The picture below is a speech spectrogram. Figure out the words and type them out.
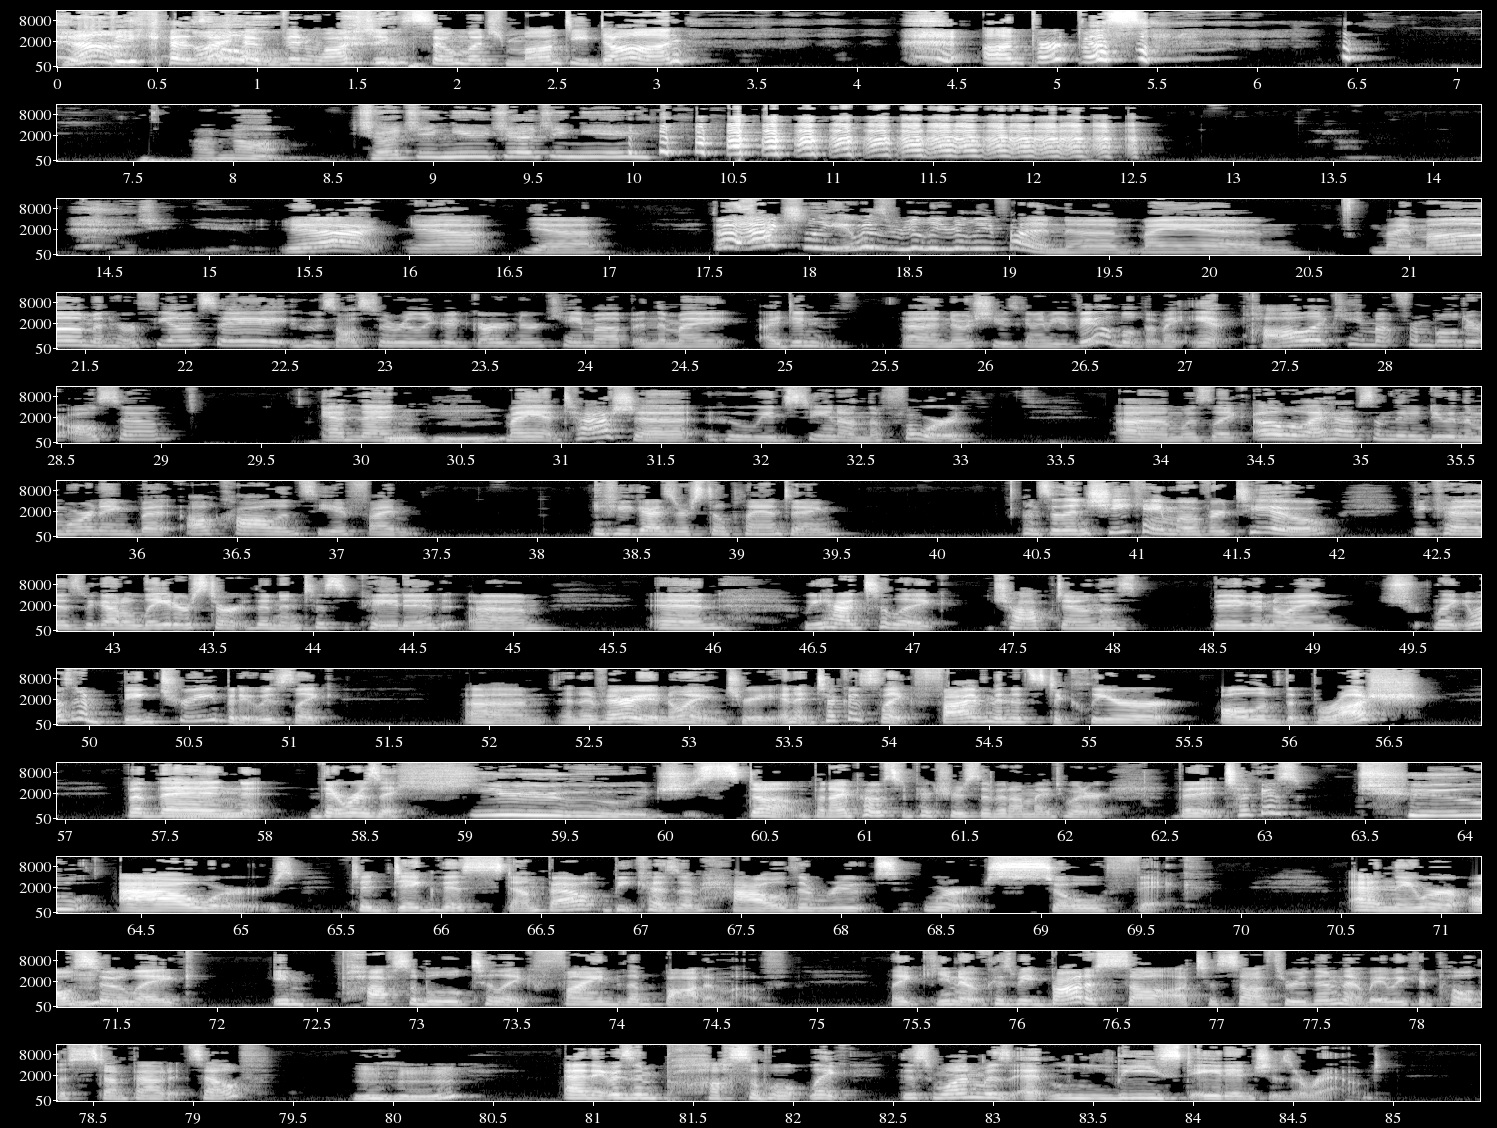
Yeah. because I Oh. have been watching so much Monty Don on purpose. I'm not judging you, judging you. Judging you. yeah, yeah, yeah. But actually, it was really, really fun. Uh, my um, my mom and her fiance, who's also a really good gardener, came up, and then my I didn't uh, know she was going to be available, but my aunt Paula came up from Boulder also, and then Mhm. my aunt Tasha, who we'd seen on the fourth, um, was like, "Oh well, I have something to do in the morning, but I'll call and see if I'm if you guys are still planting." And so then she came over too because we got a later start than anticipated, um, and we had to like chop down this big annoying tr- like it wasn't a big tree, but it was like um and a very annoying tree, and it took us like five minutes to clear all of the brush. But then there was a huge stump, and I posted pictures of it on my Twitter. But it took us two hours to dig this stump out because of how the roots were so thick, and they were also Mm. like impossible to like find the bottom of. Like you know, because we bought a saw to saw through them. That way, we could pull the stump out itself Mhm. and it was impossible. Like this one was at least eight inches around.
